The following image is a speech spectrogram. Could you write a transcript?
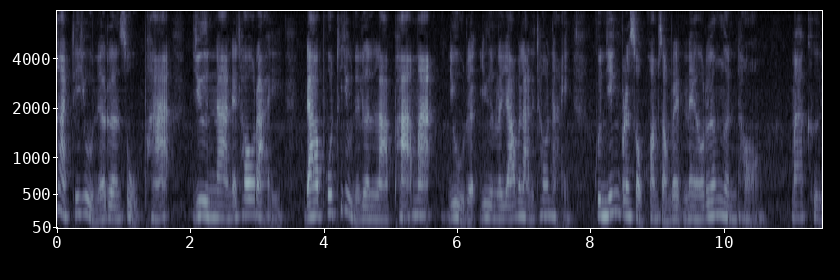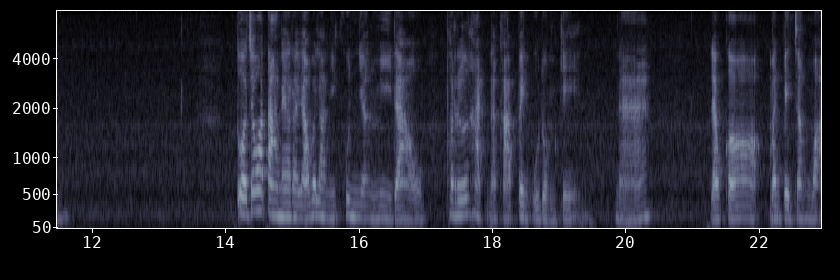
หัสที่อยู่ในเรือนสู่พระยืนนานได้เท่าไหร่ ดาวพุธที่อยู่ในเรือนลาภะมาอยู่ยืนระยะเวลาได้เท่าไหร่คุณยิ่งประสบความสำเร็จในเรื่องเงินทองมากขึ้น ตัวเจ้าตาในระยะเวลานี้คุณยังมีดาวพฤหัสนะคะเป็นอุดมเกณฑ์นะ แล้วก็มันเป็นจังหวะ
